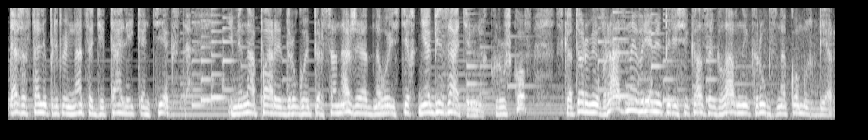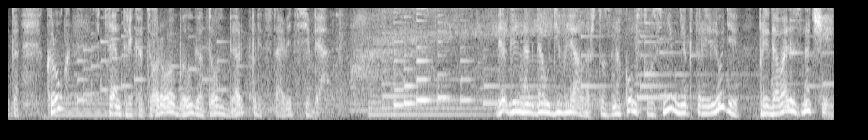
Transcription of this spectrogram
Даже стали припоминаться детали и контекста. Имена пары другой персонажа и одного из тех необязательных кружков, с которыми в разное время пересекался главный круг знакомых Берга. Круг, в центре которого был готов Берг представить себя. Берга иногда удивляло, что знакомству с ним некоторые люди придавали значение.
